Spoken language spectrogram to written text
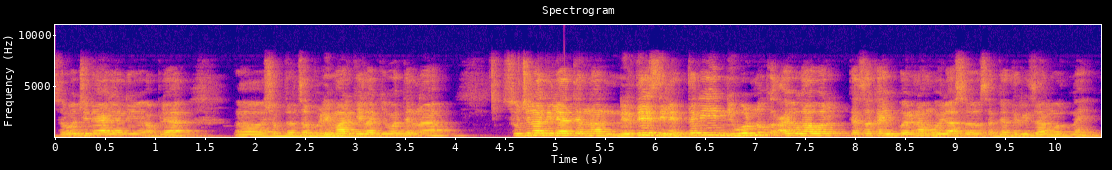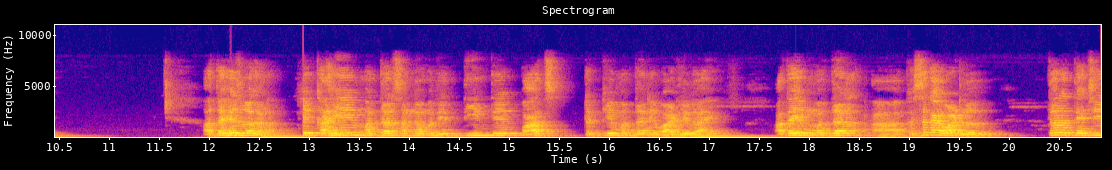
सर्वोच्च न्यायालयाने आपल्या शब्दांचा भडीमार केला किंवा त्यांना सूचना दिल्या त्यांना निर्देश दिले तरी निवडणूक आयोगावर त्याचा काही परिणाम होईल असं सध्या तरी जाणवत नाही. आता हेच बघा ना. हे काही मतदारसंघामध्ये तीन ते पाच टक्के मतदान हे वाढलेलं आहे. आता हे मतदान कसं काय वाढलं? तर त्याचे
